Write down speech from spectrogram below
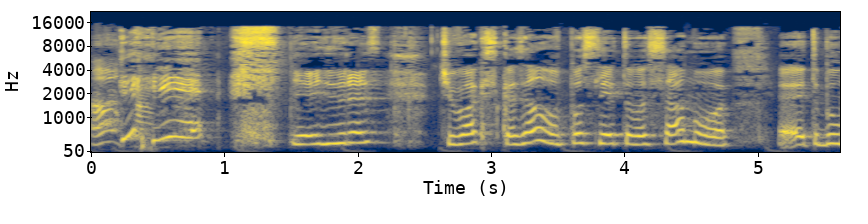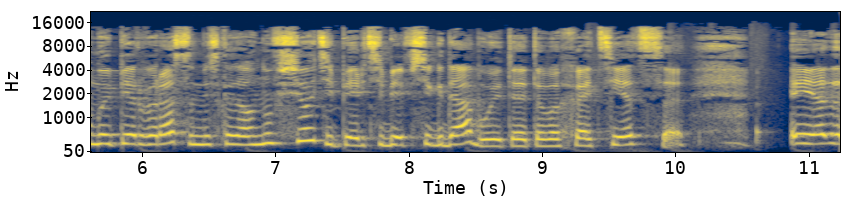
Я один раз чувак сказал, вот после этого самого, это был мой первый раз, он мне сказал, ну все, теперь тебе всегда будет этого хотеться. И я... И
